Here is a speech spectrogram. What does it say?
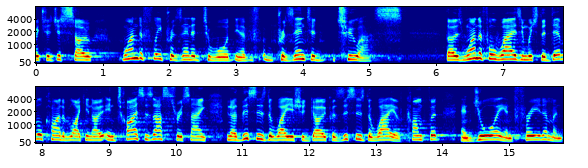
which is just so wonderfully presented toward, you know, presented to us, those wonderful ways in which the devil kind of like, you know, entices us through saying, you know, this is the way you should go because this is the way of comfort and joy and freedom and,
